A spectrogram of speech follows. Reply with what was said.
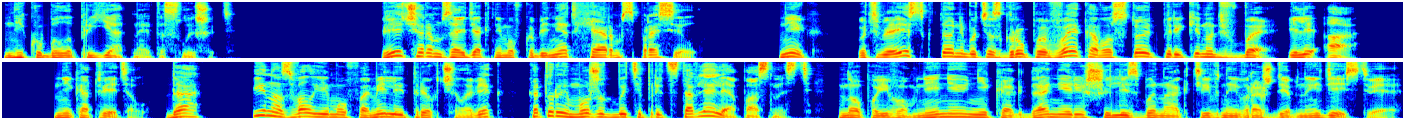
Нику было приятно это слышать. Вечером, зайдя к нему в кабинет, Херм спросил. «Ник, «У тебя есть кто-нибудь из группы В, кого стоит перекинуть в Б или А?» Ник ответил «Да», и назвал ему фамилии трех человек, которые, может быть, и представляли опасность, но, по его мнению, никогда не решились бы на активные враждебные действия.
